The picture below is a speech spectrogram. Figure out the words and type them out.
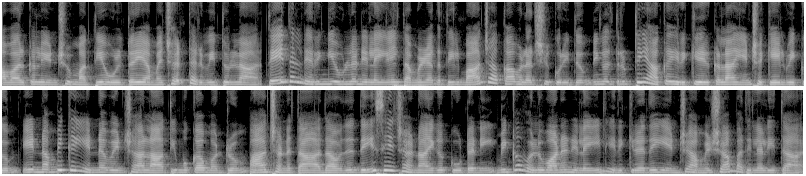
ஆவார்கள் என்றும் மத்திய உள்துறை அமைச்சர் தெரிவித்துள்ளார். தேர்தல் நெருங்கியுள்ள நிலையில் தமிழகத்தில் பாஜக வளர்ச்சி குறித்தும் நீங்கள் திருப்தியாக இருக்கிறீர்களா என்ற கேள்விக்கும் என் நம்பிக்கை என்னவென்றால் அதிமுக மற்றும் பா ஜனதா அதாவது தேசிய ஜனநாயக கூட்டணி மிக வலுவான நிலையில் இருக்கிறது என்று அமித்ஷா பதிலளித்தார்.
